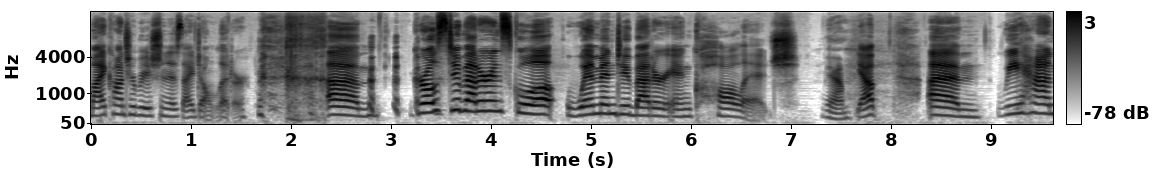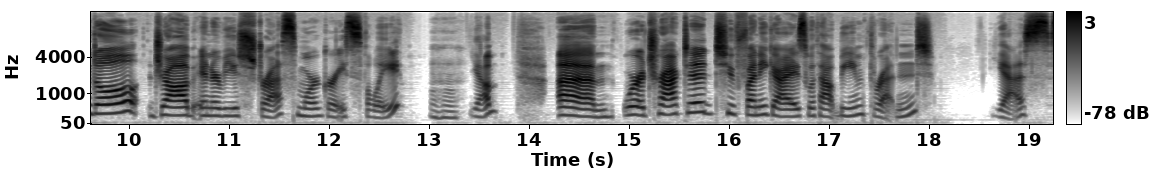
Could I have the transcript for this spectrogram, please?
my contribution is I don't litter. um, girls do better in school. Women do better in college. Yeah. Yep. Um, we handle job interview stress more gracefully. hmm Yep. Um, we're attracted to funny guys without being threatened. Yes.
